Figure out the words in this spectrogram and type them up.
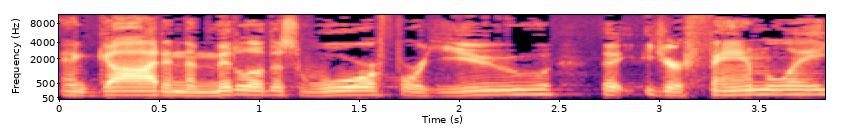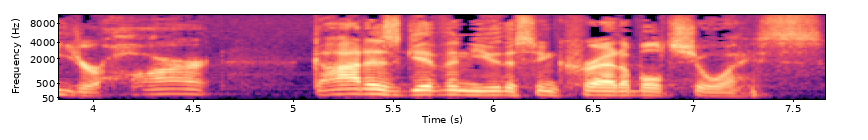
And God, in the middle of this war for you, the, your family, your heart, God has given you this incredible choice.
